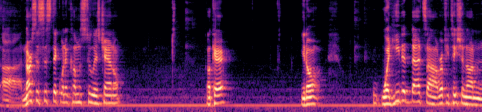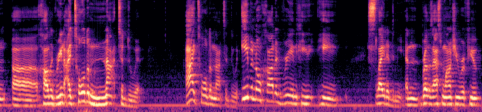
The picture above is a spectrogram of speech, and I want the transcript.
uh, narcissistic when it comes to his channel. Okay? You know, when he did that uh, refutation on uh, Khalid Green, I told him not to do it. I told him not to do it, even though Khalid Green he he slighted me. And brothers asked me, "Why don't you refute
